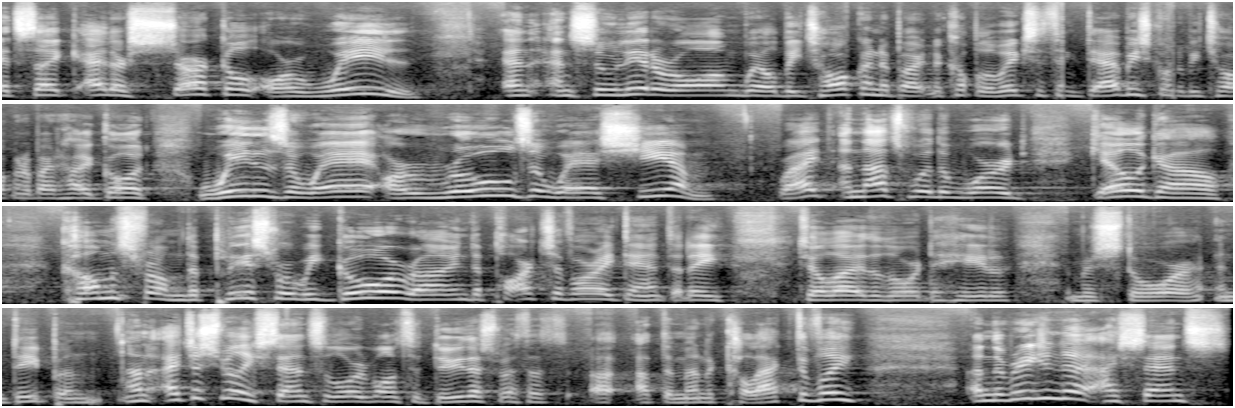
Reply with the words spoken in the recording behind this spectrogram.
it's like either circle or wheel. And, and so later on, we'll be talking about in a couple of weeks, I think Debbie's going to be talking about how God wheels away or rolls away shame right? And that's where the word Gilgal comes from, the place where we go around the parts of our identity to allow the Lord to heal and restore and deepen. And I just really sense the Lord wants to do this with us uh, at the minute collectively. And the reason that I sense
